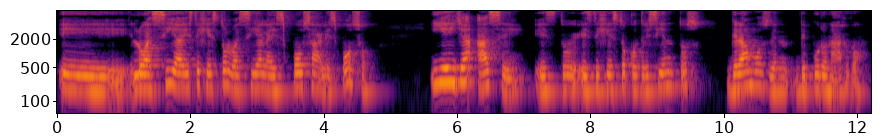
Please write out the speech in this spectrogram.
eh, lo hacía, este gesto lo hacía la esposa al esposo. Y ella hace esto, este gesto con 300 gramos de, de puro nardo.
